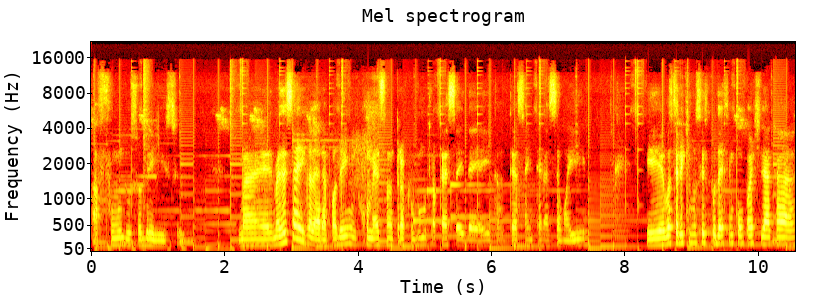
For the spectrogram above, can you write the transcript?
a fundo sobre isso. Mas, mas é isso aí, galera. Podem começar a troca, vamos trocar essa ideia aí, então, ter essa interação aí. E eu gostaria que vocês pudessem compartilhar com a,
